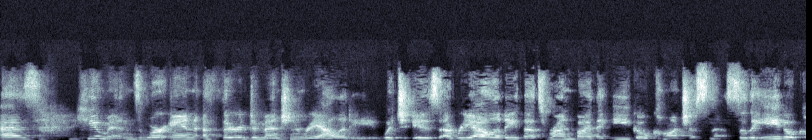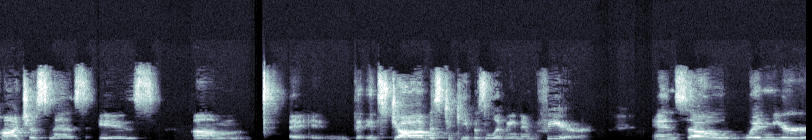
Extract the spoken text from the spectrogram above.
as humans, we're in a third dimension reality, which is a reality that's run by the ego consciousness. So the ego consciousness is um, eh, its job is to keep us living in fear. And so when you're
